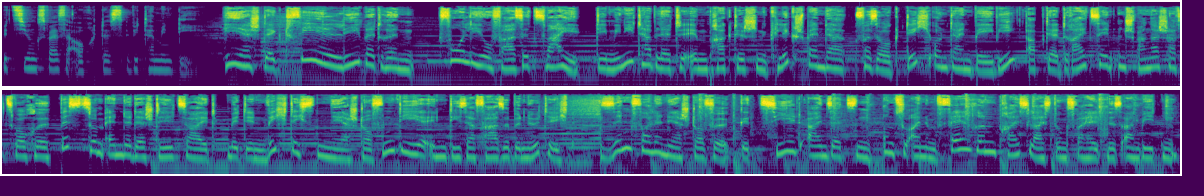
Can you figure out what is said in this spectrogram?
beziehungsweise auch das Vitamin D. Hier steckt viel Liebe drin. Folio Phase 2, die Mini-Tablette im praktischen Klickspender, versorgt dich und dein Baby ab der 13. Schwangerschaftswoche bis zum Ende der Stillzeit mit den wichtigsten Nährstoffen, die ihr in dieser Phase benötigt. Sinnvolle Nährstoffe gezielt einsetzen und zu einem fairen Preis-Leistungs-Verhältnis anbieten.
